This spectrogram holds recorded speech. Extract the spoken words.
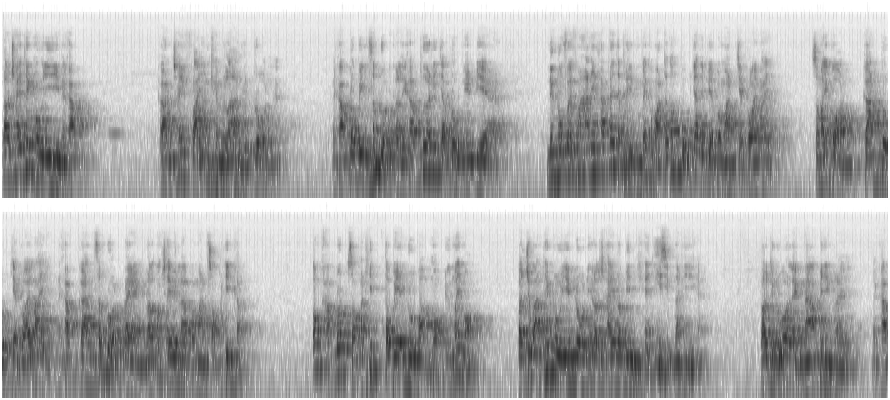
เราใช้เทคโนโลยีนะครับ การใช้ flying camera หรือโดรนนะนะครับเราบินสำรวจกันเลยครับ เพื่อที่จะปลูกเนเปียหนึ่งโรงไฟฟ้าเนี่ยครับถ้าจะผลิตหนึ่งเมกะวัตต์จะต้องปลูกหญ้าเนเปียประมาณ 700ไร่ สมัยก่อนการปลูก 700 ไร่นะครับ การสำรวจแปลงเราต้องใช้เวลาประมาณ 2 อาทิตย์ครับ ต้องขับรถ 2 อาทิตย์ตะเวนดูว่าเหมาะหรือไม่เหมาะ ปัจจุบันเทคโนโลยีโดรนที่เราใช้เราบินแค่ 20 นาทีครับเราจะรู้ว่าแหล่งน้ำเป็นอย่างไรนะครับ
